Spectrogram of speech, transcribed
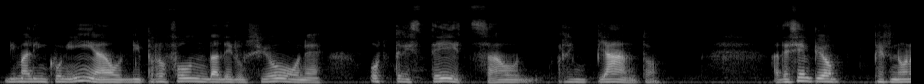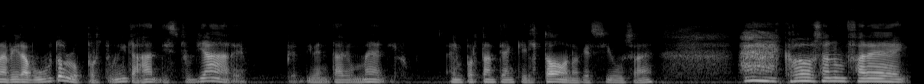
di malinconia o di profonda delusione o tristezza o rimpianto. Ad esempio, per non aver avuto l'opportunità di studiare per diventare un medico. È importante anche il tono che si usa. Eh? Eh, cosa non farei?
